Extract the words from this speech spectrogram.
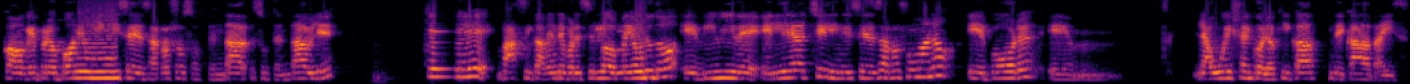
como que propone un índice de desarrollo sustentable que básicamente, por decirlo medio bruto, eh, divide el IDH, el índice de desarrollo humano, eh, por em, la huella ecológica de cada país.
